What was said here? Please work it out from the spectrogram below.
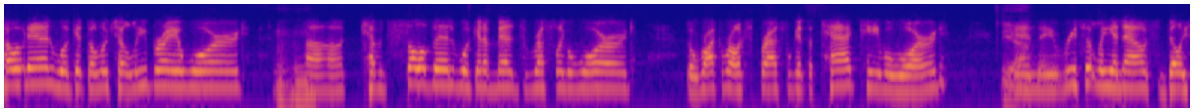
Konnan will get the Lucha Libre Award. Mhm. Uh, Kevin Sullivan will get a Men's Wrestling Award. The Rock and Roll Express will get the Tag Team Award. yeah, And they recently announced Billy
